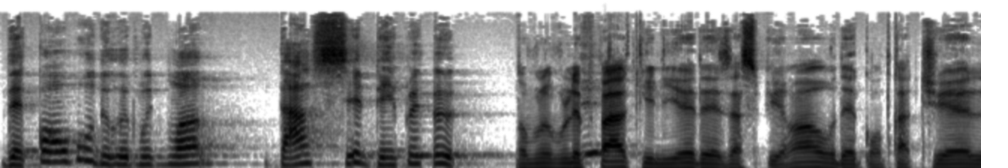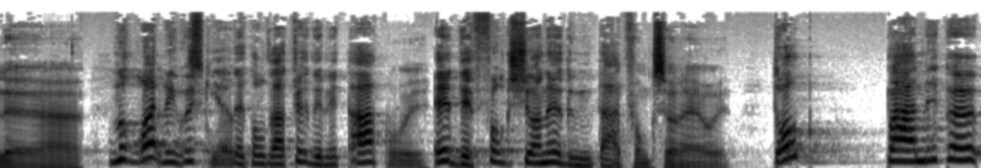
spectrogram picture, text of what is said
des concours de recrutement dans ces DPE. Donc, vous ne voulez pas qu'il y ait des aspirants ou des contractuels euh, Donc, moi, je veux qu'il y ait des contractuels de l'État Oui. et des fonctionnaires de l'État. fonctionnaires, oui. Donc, parmi eux,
